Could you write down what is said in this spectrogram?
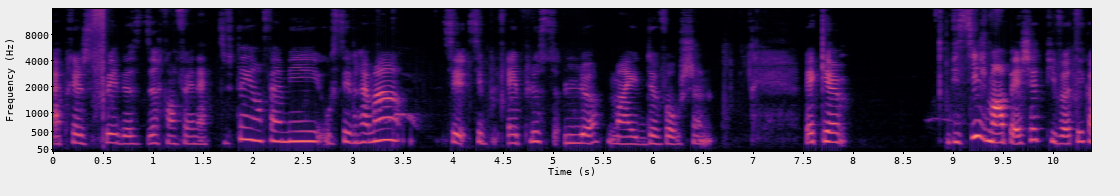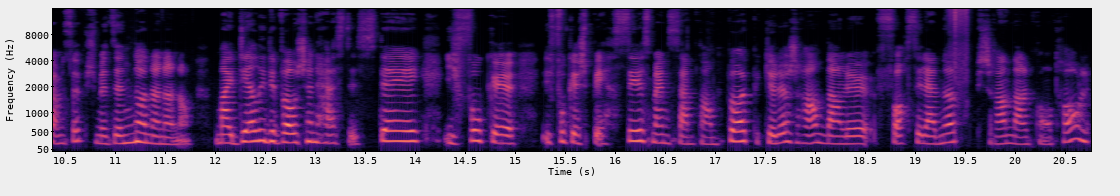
après le souper, de se dire qu'on fait une activité en famille. Ou c'est vraiment. C'est plus là, my devotion. Fait que Puis si je m'empêchais de pivoter comme ça, puis je me disais non, non, non, non, my daily devotion has to stay, il faut que, il faut que je persiste, même si ça ne me tente pas, puis que là, je rentre dans le forcer la note, puis je rentre dans le contrôle,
